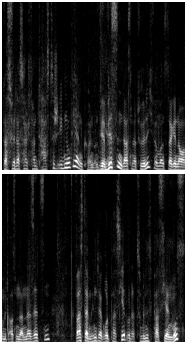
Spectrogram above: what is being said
dass wir das halt fantastisch ignorieren können. Und wir wissen das natürlich, wenn wir uns da genauer mit auseinandersetzen, was da im Hintergrund passiert oder zumindest passieren muss.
